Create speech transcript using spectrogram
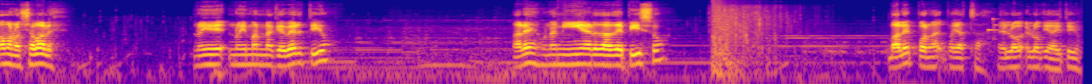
Vámonos, chavales. No hay, no hay más nada que ver, tío. ¿Vale? Es una mierda de piso. ¿Vale? Pues, pues ya está. Es lo, es lo que hay, tío.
